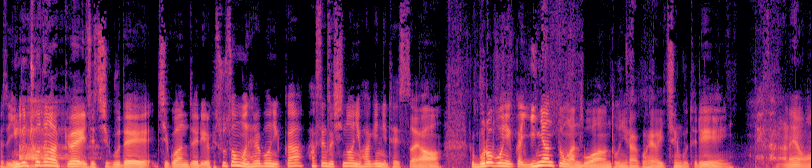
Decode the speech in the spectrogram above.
그래서 인근 초등학교에 아. 이제 지구대 직원들이 이렇게 수소문 해보니까 학생들 신원이 확인이 됐어요. 그 물어보니까 2년 동안 모아온 돈이라고 해요, 이 친구들이. 대단하네요.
